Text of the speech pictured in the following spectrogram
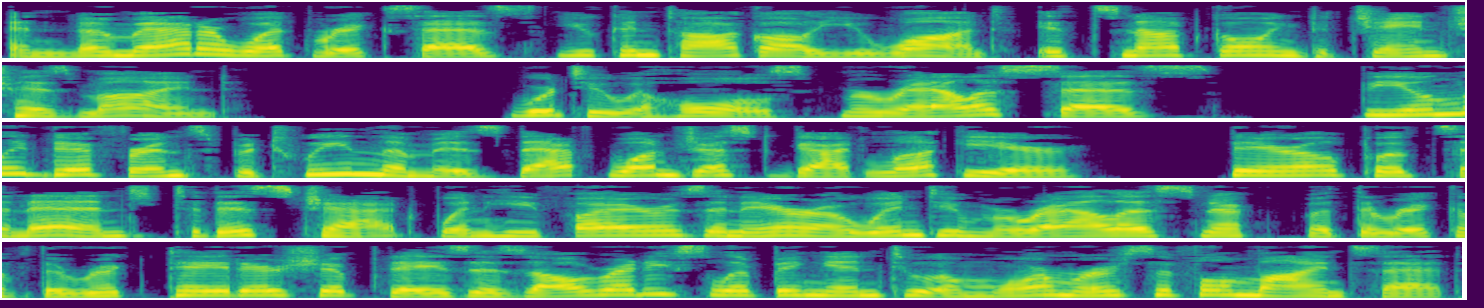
And no matter what Rick says, you can talk all you want, it's not going to change his mind. We're two a-holes, Morales says. The only difference between them is that one just got luckier. Daryl puts an end to this chat when he fires an arrow into Morales' neck, but the Rick of the Ricktatorship days is already slipping into a more merciful mindset.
